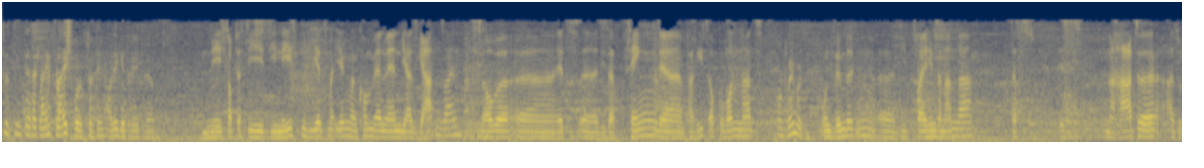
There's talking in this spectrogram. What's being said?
durch die der, der gleiche Fleischwolf, durch den alle gedreht werden? Nee, ich glaube, dass die, die nächsten, die jetzt mal irgendwann kommen werden, werden die Asiaten sein. Ich glaube, äh, jetzt äh, dieser Zeng, der Paris auch gewonnen hat. Und Wimbledon. Und Wimbledon, äh, die zwei hintereinander. Das ist eine harte, also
